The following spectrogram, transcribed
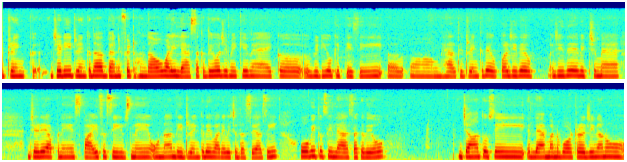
ਡਰਿੰਕ ਜਿਹੜੀ ਡਰਿੰਕ ਦਾ ਬੈਨੀਫਿਟ ਹੁੰਦਾ ਉਹ ਵਾਲੀ ਲੈ ਸਕਦੇ ਹੋ। ਜਿਵੇਂ ਕਿ ਮੈਂ ਇੱਕ ਵੀਡੀਓ ਕੀਤੀ ਸੀ ਹੈਲਥੀ ਡਰਿੰਕ ਦੇ ਉੱਪਰ, ਜਿਹਦੇ ਜਿਹਦੇ ਵਿੱਚ ਮੈਂ ਜਿਹੜੇ ਆਪਣੇ ਸਪਾਈਸ ਸੀਡਸ ਨੇ, ਉਹਨਾਂ ਦੀ ਡਰਿੰਕ ਦੇ ਬਾਰੇ ਵਿੱਚ ਦੱਸਿਆ ਸੀ, ਉਹ ਵੀ ਤੁਸੀਂ ਲੈ ਸਕਦੇ ਹੋ। ਜਾਂ ਤੁਸੀਂ ਲੈਮਨ ਵਾਟਰ ਜਿਨ੍ਹਾਂ ਨੂੰ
